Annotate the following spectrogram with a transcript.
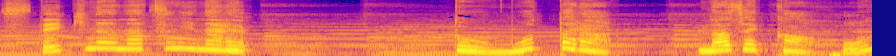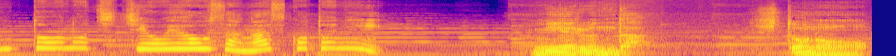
素敵な夏になる。と思ったら、なぜか本当の父親を探すことに。見えるんだ。人の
